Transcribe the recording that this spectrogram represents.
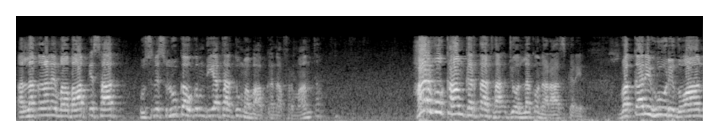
اللہ تعالیٰ نے ماں باپ کے ساتھ حسن سلوک کا حکم دیا تھا تو ماں باپ کا نافرمان تھا ہر وہ کام کرتا تھا جو اللہ کو ناراض کرے۔ وکری ردوان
